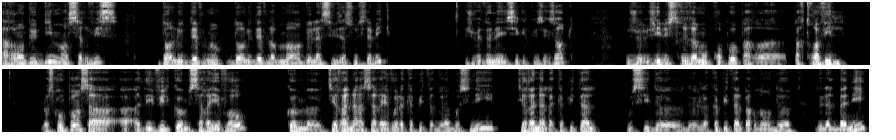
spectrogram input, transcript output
rendu d'immenses services dans le, développement, dans le développement de la civilisation islamique. Je vais donner ici quelques exemples. J'illustrerai mon propos par, euh, par trois villes. Lorsqu'on pense à, des villes comme Sarajevo, comme euh, Tirana, Sarajevo, la capitale de la Bosnie, Tirana, la capitale aussi de, la capitale pardon, de, de l'Albanie.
